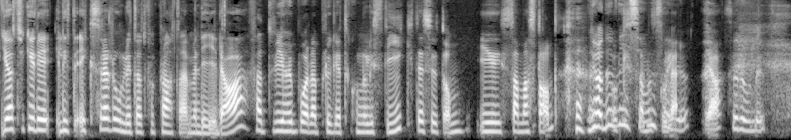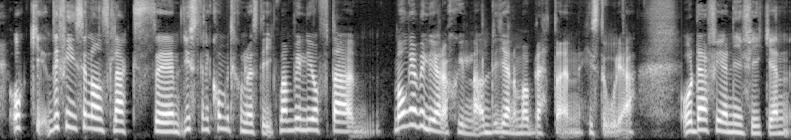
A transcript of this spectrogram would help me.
Jag tycker det är lite extra roligt att få prata med dig idag. För att Vi har ju båda pluggat journalistik dessutom i samma stad. Ja, det visar sig ju. Ja. Så roligt. Och det finns ju någon slags, eh, just när det kommer till journalistik, man vill ju ofta, många vill göra skillnad genom att berätta en historia. Och därför är jag nyfiken,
